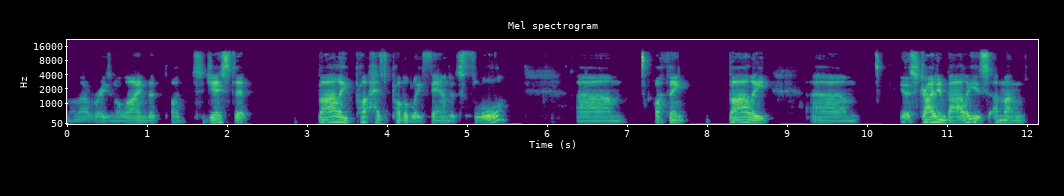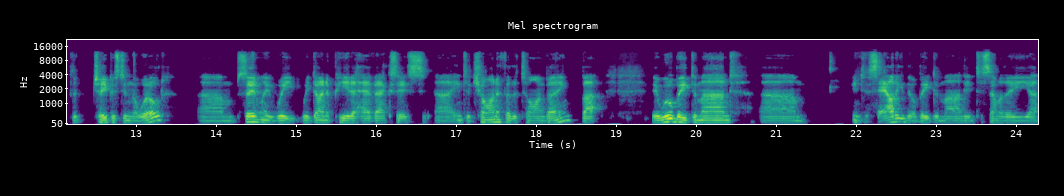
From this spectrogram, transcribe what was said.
not that reason alone, but I'd suggest that barley has probably found its floor. Um, I think barley, um, Australian barley, is among the cheapest in the world. Um, certainly, we, we don't appear to have access uh, into China for the time being, but there will be demand um, into Saudi. There'll be demand into some of the uh,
